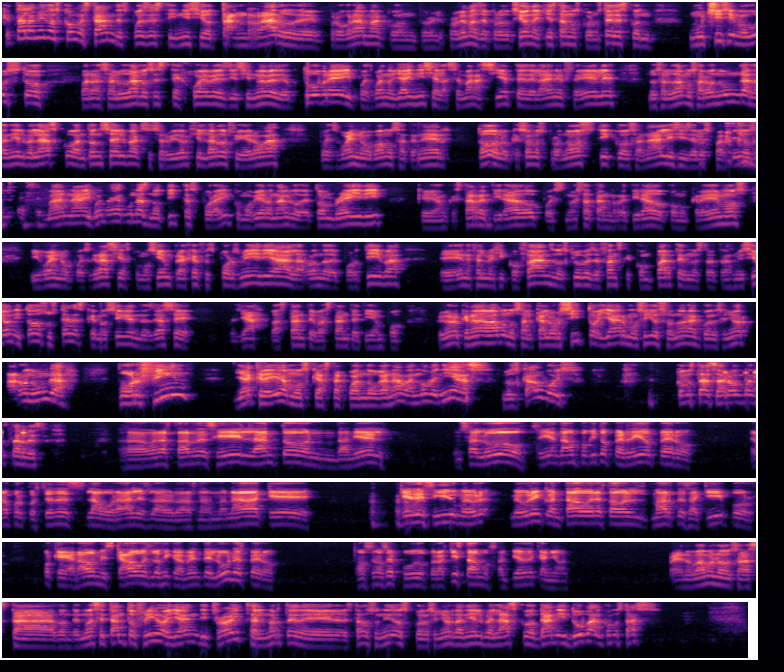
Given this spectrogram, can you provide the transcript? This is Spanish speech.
¿Qué tal amigos? ¿Cómo están después de este inicio tan raro de programa con problemas de producción? Aquí estamos con ustedes con muchísimo gusto para saludarlos este jueves 19 de octubre y pues bueno, ya inicia la semana 7 de la NFL. Los saludamos a Aaron Ungar, Daniel Velasco, Antón Selbach, su servidor Gildardo Figueroa. Pues bueno, vamos a tener todo lo que son los pronósticos, análisis de los partidos de esta semana y bueno, hay algunas notitas por ahí, como vieron algo de Tom Brady que aunque está retirado, pues no está tan retirado como creemos. Y bueno, pues gracias como siempre a Jefe Sports Media, a la Ronda Deportiva, eh, NFL México Fans, los clubes de fans que comparten nuestra transmisión y todos ustedes que nos siguen desde hace pues ya bastante, bastante tiempo. Primero que nada, vámonos al calorcito allá, Hermosillo Sonora, con el señor Aaron Ungar. Por fin, ya creíamos que hasta cuando ganaban no venías, los Cowboys. ¿Cómo estás, Aaron? Buenas tardes. Ah, buenas tardes, Gil, Anton, Daniel. Un saludo. Sí, andaba un poquito perdido, pero era por cuestiones laborales, la verdad. nada que, que decir. Me hubiera, encantado haber estado el martes aquí por, porque ganado mis Cowboys, lógicamente, el lunes, pero no, no se pudo. Pero aquí estamos, al pie del cañón. Bueno, vámonos hasta donde no hace tanto frío, allá en Detroit, al norte de Estados Unidos, con el señor Daniel Velasco. Dani Duval, ¿cómo estás?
